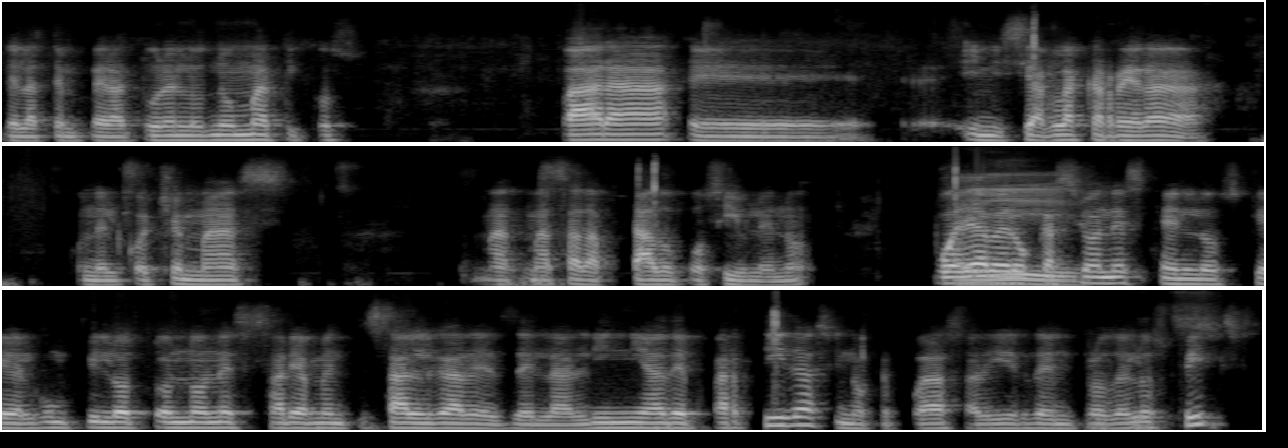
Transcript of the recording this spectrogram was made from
de la temperatura en los neumáticos, para eh, iniciar la carrera con el coche más, más, más adaptado posible, ¿no? Puede Ahí- haber ocasiones en los que algún piloto no necesariamente salga desde la línea de partida, sino que pueda salir dentro de los pits.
